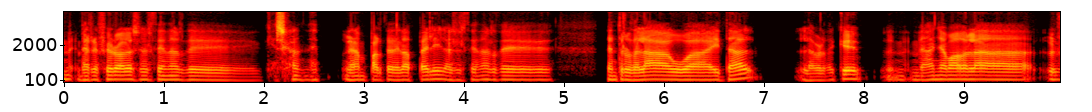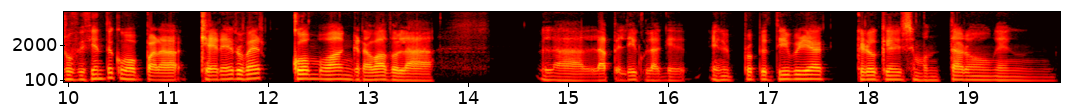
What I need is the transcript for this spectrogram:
me refiero a las escenas de. que es gran, parte de la peli, las escenas de dentro del agua y tal. La verdad que me han llamado la, lo suficiente como para querer ver cómo han grabado la, la, la película. Que en el propio Tibria creo que se montaron en,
